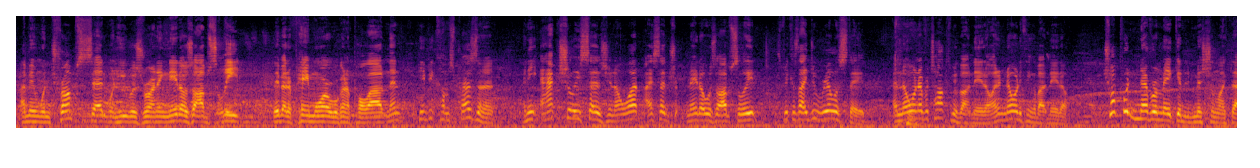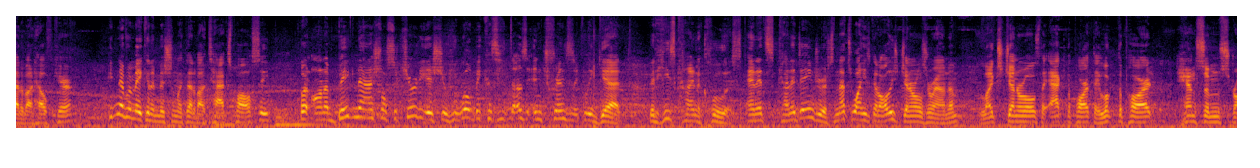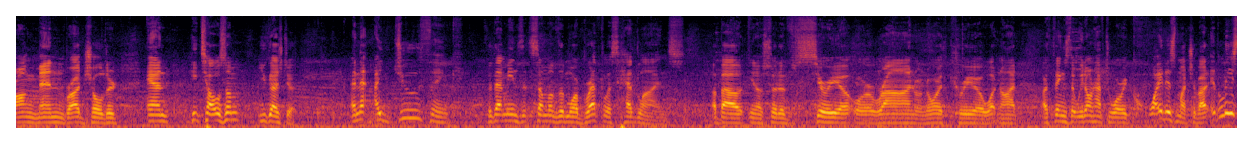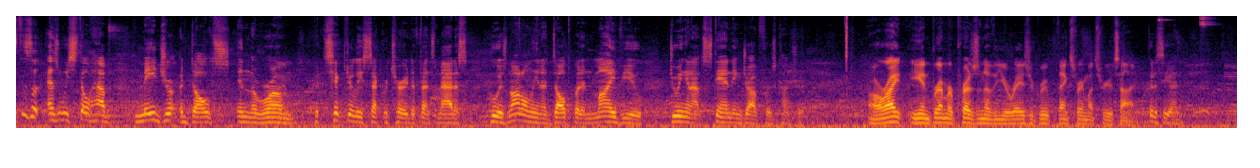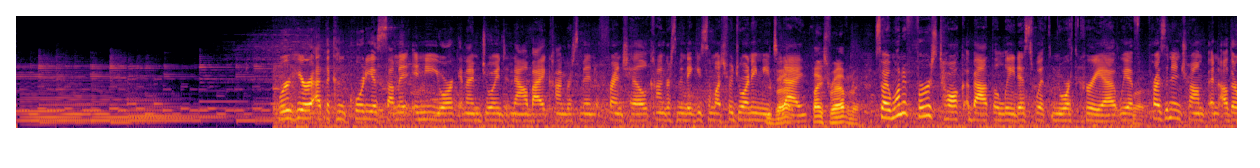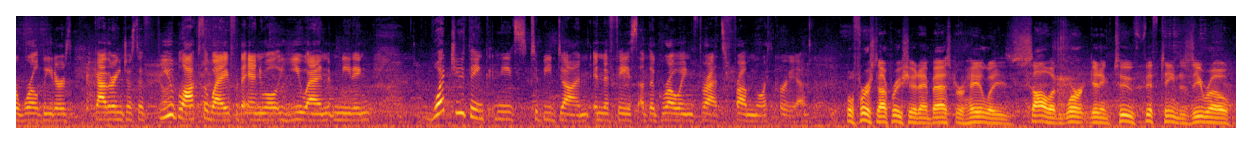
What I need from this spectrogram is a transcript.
I mean, when Trump said when he was running, NATO's obsolete, they better pay more, we're going to pull out, and then he becomes president, and he actually says, you know what, I said NATO was obsolete, it's because I do real estate. And no one ever talked to me about NATO. I didn't know anything about NATO. Trump would never make an admission like that about healthcare. He'd never make an admission like that about tax policy, but on a big national security issue, he will because he does intrinsically get that he's kind of clueless and it's kind of dangerous. And that's why he's got all these generals around him. Likes generals, they act the part, they look the part, handsome, strong men, broad shouldered. And he tells them, you guys do it. And that, I do think that that means that some of the more breathless headlines about you know sort of Syria or Iran or North Korea or whatnot are things that we don't have to worry quite as much about, at least as, as we still have major adults in the room, particularly Secretary of Defense Mattis, who is not only an adult, but in my view, doing an outstanding job for his country. All right, Ian Bremmer, President of the Eurasia Group, thanks very much for your time. Good to see you, Andy. We're here at the Concordia Summit in New York, and I'm joined now by Congressman French Hill. Congressman, thank you so much for joining me you today. Bet. Thanks for having me. So, I want to first talk about the latest with North Korea. We have right. President Trump and other world leaders gathering just a few blocks away for the annual UN meeting. What do you think needs to be done in the face of the growing threats from North Korea? Well, first, I appreciate Ambassador Haley's solid work getting two 15 to 0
